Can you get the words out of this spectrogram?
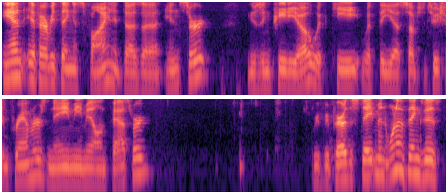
And if everything is fine, it does an insert using PDO with key with the uh, substitution parameters, name, email, and password. We prepare the statement. One of the things is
